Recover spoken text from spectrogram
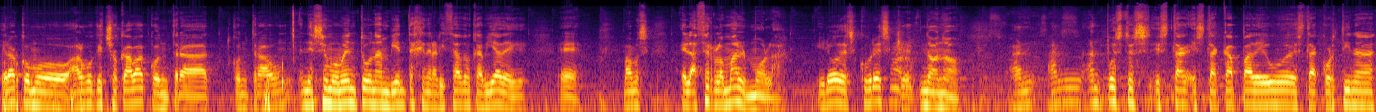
era como algo que chocaba contra, contra un- en ese momento un ambiente generalizado que había de, eh, vamos, el hacerlo mal mola. Y luego descubres que no, no. Han, han- han puesto es- esta, esta capa de u- esta cortina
